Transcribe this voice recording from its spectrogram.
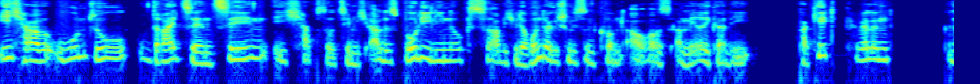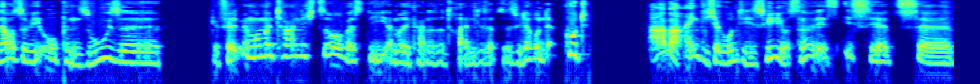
Ich habe Ubuntu 13.10, ich habe so ziemlich alles. Body Linux habe ich wieder runtergeschmissen, kommt auch aus Amerika die Paketquellen, genauso wie OpenSUSE. Gefällt mir momentan nicht so, was die Amerikaner so treiben, deshalb ist es wieder runter. Gut, aber eigentlicher Grund dieses Videos, ne, es ist jetzt, äh,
